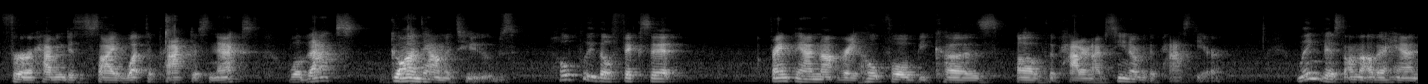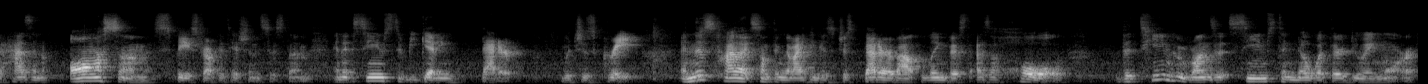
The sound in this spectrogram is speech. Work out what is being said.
for having to decide what to practice next, well that's gone down the tubes. Hopefully they'll fix it. Frankly, I'm not very hopeful because of the pattern I've seen over the past year. Lingvist, on the other hand, has an awesome spaced repetition system, and it seems to be getting better, which is great. And this highlights something that I think is just better about Lingvist as a whole. The team who runs it seems to know what they're doing more,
